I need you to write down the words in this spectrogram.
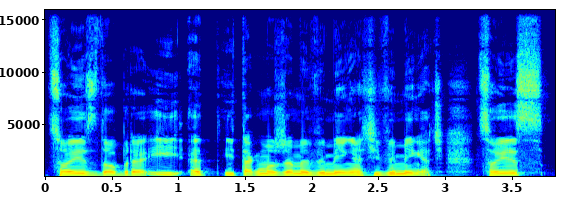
co jest dobre i, i tak możemy wymieniać i wymieniać. Co jest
